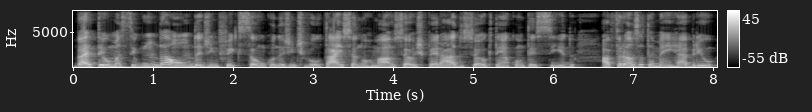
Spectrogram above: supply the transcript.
Vai ter uma segunda onda de infecção quando a gente voltar, isso é normal, isso é o esperado, isso é o que tem acontecido. A França também reabriu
